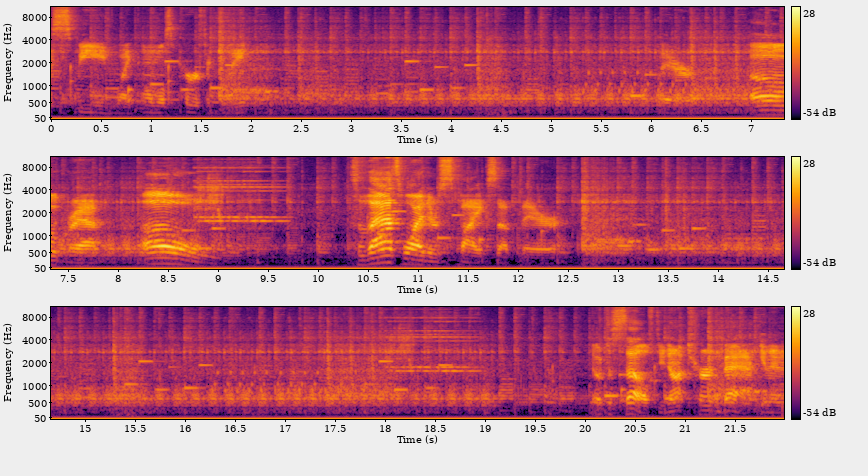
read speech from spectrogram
my speed, like, almost perfectly. There. Oh, crap. Oh! So that's why there's spikes up there. Note to self, do not turn back in an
